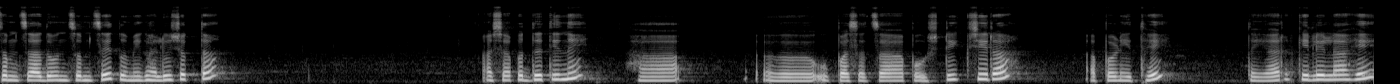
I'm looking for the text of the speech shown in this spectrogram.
चमचा दोन चमचे तुम्ही घालू शकता. अशा पद्धतीने हा उपासाचा पौष्टिक शिरा आपण इथे तयार केलेला आहे.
